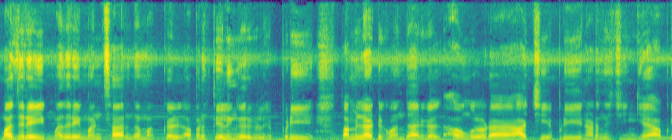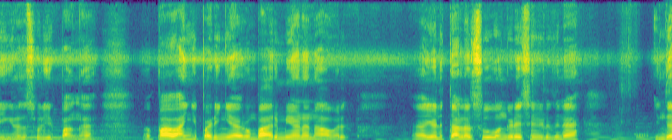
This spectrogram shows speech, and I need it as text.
மதுரை மதுரை மண் சார்ந்த மக்கள் அப்புறம் தெலுங்கர்கள் எப்படி தமிழ்நாட்டுக்கு வந்தார்கள் அவங்களோட ஆட்சி எப்படி நடந்துச்சு? இங்கே அப்படிங்கிறத சொல்லியிருப்பாங்க. இப்போ வாங்கி படிங்க ரொம்ப அருமையான நாவல். எழுத்தாளர் சு வெங்கடேசன் எழுதின இந்த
